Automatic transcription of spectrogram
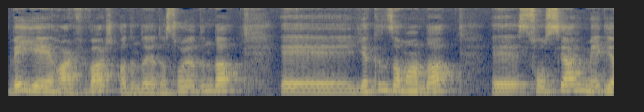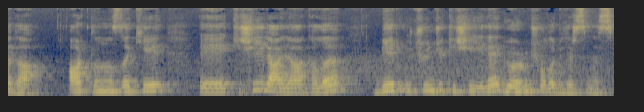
ve Y harfi var adında ya da soyadında. E, yakın zamanda e, sosyal medyada aklınızdaki e, kişiyle alakalı bir üçüncü kişiyle görmüş olabilirsiniz.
